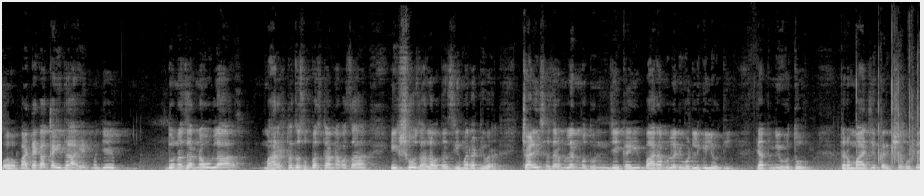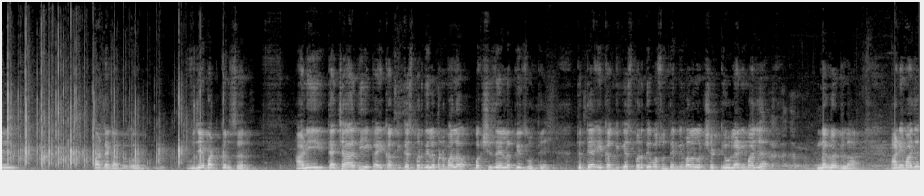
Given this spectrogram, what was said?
ब- पाट्या काका इथं आहेत. म्हणजे दोन हजार नऊला महाराष्ट्राचा सुपरस्टार नावाचा एक शो झाला होता झी मराठीवर. चाळीस हजार मुलांमधून जे काही बारा मुलं निवडली गेली होती त्यात मी होतो. तर माझे परीक्षक होते पाट्या काका विजय पाटकर सर. आणि त्याच्या आधी एका एकांकिका स्पर्धेला पण मला बक्षीस द्यायला तेच होते. तर त्या एकांकिका स्पर्धेपासून त्यांनी मला लक्षात ठेवलं आणि माझ्या नगरला. आणि माझ्या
